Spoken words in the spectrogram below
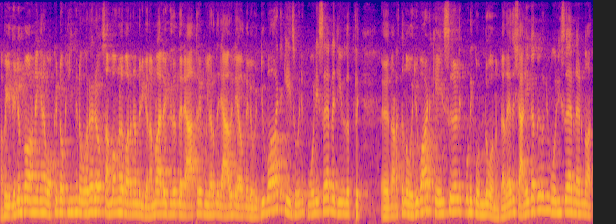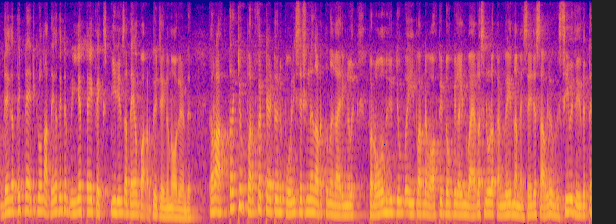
അപ്പോൾ ഇതിലും എന്ന് പറഞ്ഞാൽ ഇങ്ങനെ വോക്കി ടോക്കി ഇങ്ങനെ ഓരോരോ സംഭവങ്ങൾ പറഞ്ഞുകൊണ്ടിരിക്കുക നമ്മൾ ആലോചിക്കുന്നത് രാത്രി പുലർന്ന് രാവിലെ ആവുന്നില്ല ഒരുപാട് കേസ് ഒരു പോലീസുകാരുടെ ജീവിതത്തിൽ നടക്കുന്ന ഒരുപാട് കേസുകളിൽ കൂടി കൊണ്ടുപോകുന്നുണ്ട്. അതായത് ഷാഹി കബീർ ഒരു പോലീസുകാരനായിരുന്നു. അദ്ദേഹത്തിന്റെ എനിക്ക് തോന്നുന്നു അദ്ദേഹത്തിന്റെ റിയൽ ലൈഫ് എക്സ്പീരിയൻസ് അദ്ദേഹം പകർത്തി വെച്ചേക്കുന്ന പോലെയുണ്ട്. കാരണം അത്രയ്ക്കും പെർഫെക്റ്റ് ആയിട്ട് ഒരു പോലീസ് സ്റ്റേഷനിൽ നടക്കുന്ന കാര്യങ്ങൾ ഇപ്പോൾ റോന്ന് ചുറ്റുമ്പോൾ ഈ പറഞ്ഞ വാക്കി ടോക്കിൽ അല്ലെങ്കിൽ വയർലെസ്സിലൂടെ കൺവേ ചെയ്യുന്ന മെസ്സേജസ് അവർ റിസീവ് ചെയ്തിട്ട്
